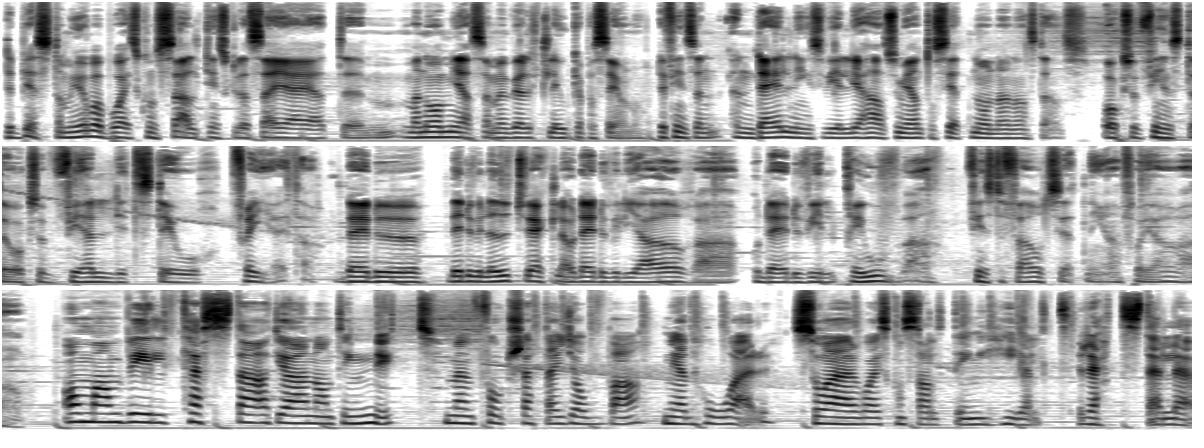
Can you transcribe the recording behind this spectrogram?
Det bästa med att jobba på Ice Consulting skulle jag säga är att eh, man omger sig med väldigt kloka personer. Det finns en, en delningsvilja här som jag inte har sett någon annanstans. Och så finns det också väldigt stor frihet här. Det du, det du vill utveckla och det du vill göra och det du vill prova finns det förutsättningar för att göra här. Om man vill testa att göra någonting nytt men fortsätta jobba med HR så är Wise Consulting helt rätt ställe.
